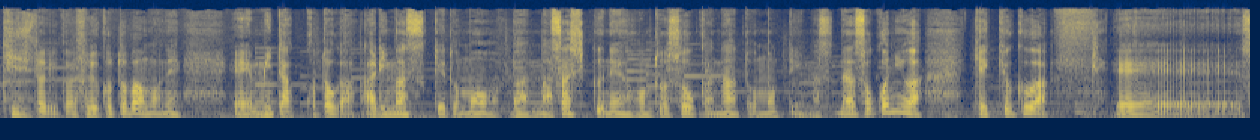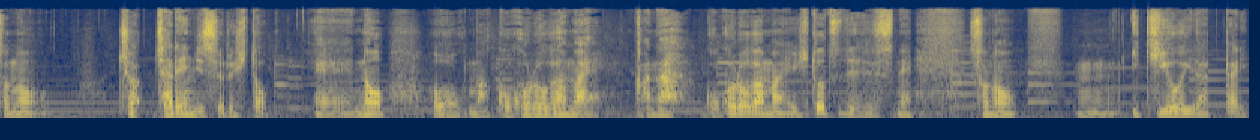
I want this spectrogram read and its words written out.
記事というかそういう言葉もね、えー、見たことがありますけども、まあ、まさしくね本当そうかなと思っています。だからそこには結局は、えー、そのチャレンジする人の、まあ、心構えかな心構え一つでですねその、うん、勢いだったり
